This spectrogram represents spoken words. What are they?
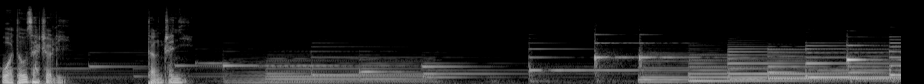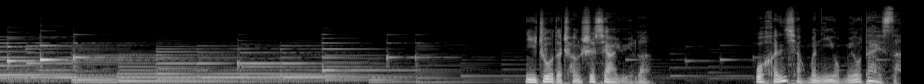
我都在这里等着你。你住的城市下雨了，我很想问你有没有带伞，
